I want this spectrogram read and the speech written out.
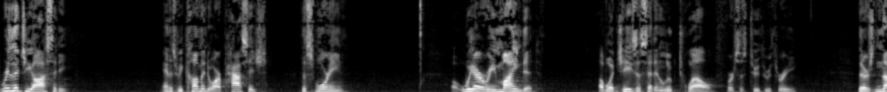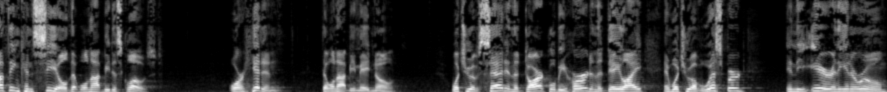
religiosity. And as we come into our passage this morning, uh, we are reminded of what Jesus said in Luke 12 verses 2 through 3. There's nothing concealed that will not be disclosed or hidden that will not be made known. What you have said in the dark will be heard in the daylight and what you have whispered in the ear in the inner room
